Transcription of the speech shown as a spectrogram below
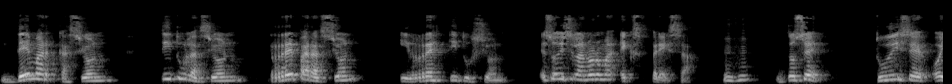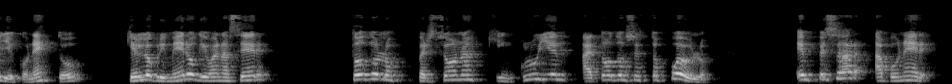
demarcación, titulación, reparación y restitución. Eso dice la norma expresa. Entonces, tú dices, oye, con esto, ¿qué es lo primero que van a hacer todas las personas que incluyen a todos estos pueblos? Empezar a poner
